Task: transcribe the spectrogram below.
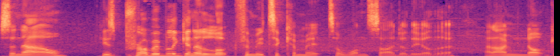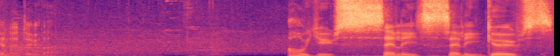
So now he's probably going to look for me to commit to one side or the other. And I'm not going to do that. Oh, you silly, silly goose.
